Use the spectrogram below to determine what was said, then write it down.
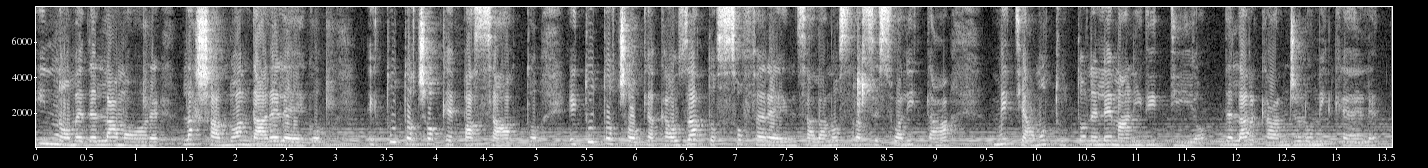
in nome dell'amore, lasciando andare l'ego. E tutto ciò che è passato e tutto ciò che ha causato sofferenza alla nostra sessualità, mettiamo tutto nelle mani di Dio, dell'Arcangelo Michele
